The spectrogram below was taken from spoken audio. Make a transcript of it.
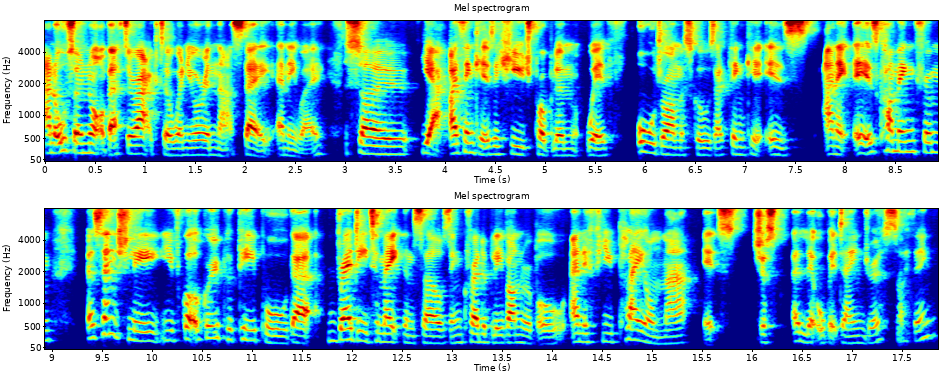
And also not a better actor when you're in that state anyway. So yeah, I think it is a huge problem with all drama schools. I think it is, and it, it is coming from essentially you've got a group of people that ready to make themselves incredibly vulnerable, and if you play on that, it's just a little bit dangerous, I think.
